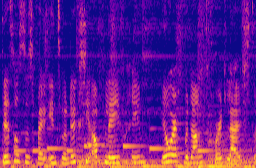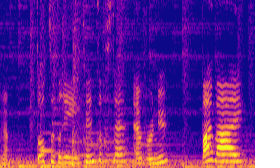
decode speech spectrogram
dit was dus mijn introductieaflevering. Heel erg bedankt voor het luisteren. Tot de 23ste en voor nu, bye bye!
